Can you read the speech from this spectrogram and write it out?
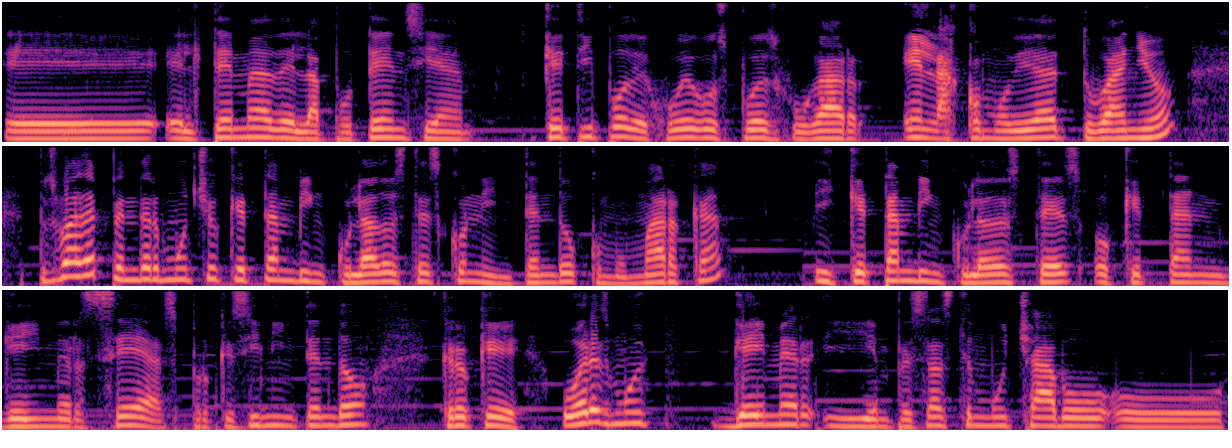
eh, el tema de la potencia, qué tipo de juegos puedes jugar en la comodidad de tu baño, pues va a depender mucho qué tan vinculado estés con Nintendo como marca y qué tan vinculado estés o qué tan gamer seas. Porque si Nintendo, creo que o eres muy gamer y empezaste muy chavo o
